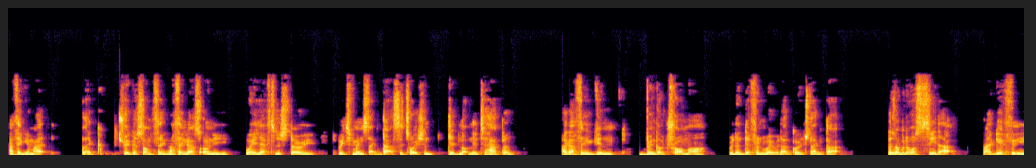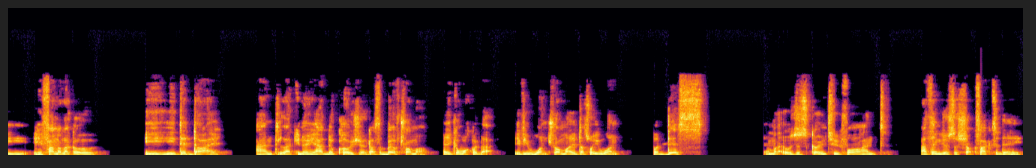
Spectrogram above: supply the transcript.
I think he might like trigger something. I think that's the only way left to the story, which means like that situation did not need to happen. Like I think you can bring up trauma in a different way without going to like that. Because nobody wants to see that. Like if he he found out like oh he he did die and like you know he had no closure. That's a bit of trauma, and you can work with that if you want trauma if that's what you want. But this it, might, it was just going too far, and I think just a shock factor they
